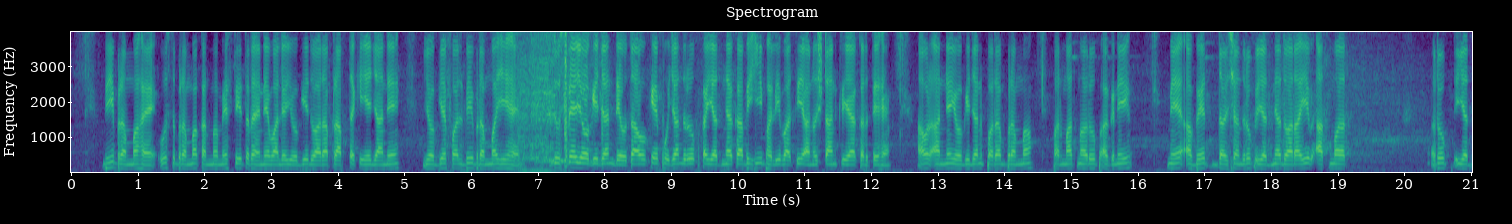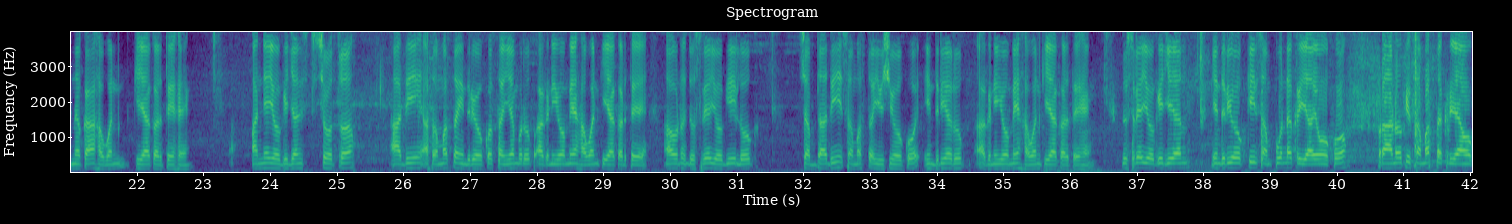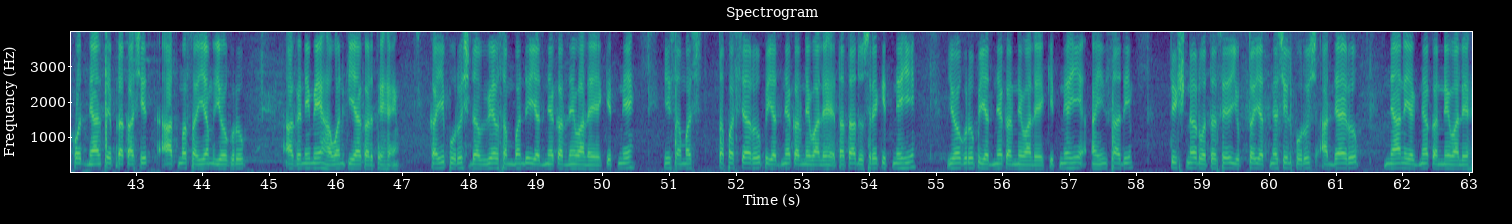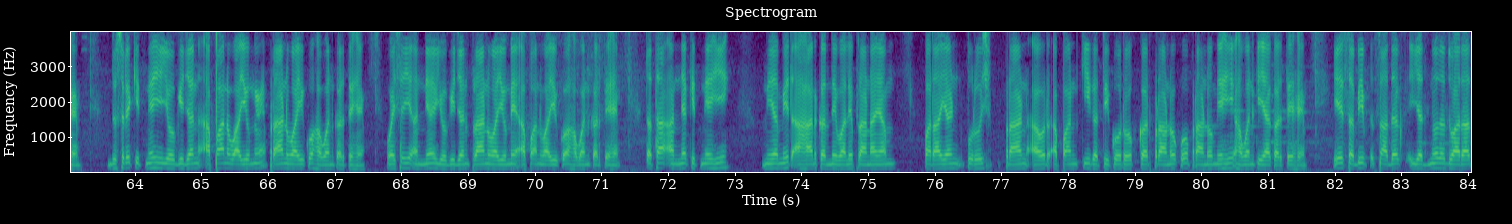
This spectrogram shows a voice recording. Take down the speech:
भी ब्रह्म है। उस ब्रह्म कर्म में स्थित रहने वाले योगी द्वारा प्राप्त किए जाने योग्य फल भी ब्रह्म ही है। दूसरे योगीजन देवताओं के पूजन रूप का यज्ञ का भी ही भली भांति अनुष्ठान क्रिया करते हैं और अन्य योगीजन पर ब्रह्म, परमात्मा रूप, अग्नि में अभेद दर्शन रूप यज्ञ द्वारा ही आत्म रूप यज्ञ का हवन किया करते हैं। अन्य योगीजन श्रोत्र आदि समस्त इंद्रियों को संयम रूप अग्नियों में हवन किया करते हैं और दूसरे योगी लोग शब्दादि समस्त विषयों को इंद्रिय रूप अग्नियों में हवन किया करते हैं। दूसरे योगी जन इंद्रियों की संपूर्ण क्रियाओं को, प्राणों की समस्त क्रियाओं को ज्ञान से प्रकाशित आत्म संयम योग रूप अग्नि में हवन किया करते हैं। कई पुरुष द्रव्य संबंधी यज्ञ करने वाले हैं कितने ही समझ तपस्या रूप यज्ञ करने वाले हैं, तथा दूसरे कितने ही योग रूप यज्ञ करने वाले हैं। कितने ही अहिंसादि, तीक्ष्ण व्रत से युक्त यत्नशील पुरुष अध्याय रूप ज्ञान यज्ञ करने वाले हैं। दूसरे कितने ही योगीजन अपान वायु में प्राण वायु को हवन करते हैं, वैसे ही अन्य योगीजन प्राण वायु में अपान वायु को हवन करते हैं, तथा अन्य कितने ही नियमित आहार करने वाले प्राणायाम परायण पुरुष, प्राण और अपान की गति को रोककर प्राणों को प्राणों में ही हवन किया करते हैं। ये सभी साधक यज्ञों द्वारा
